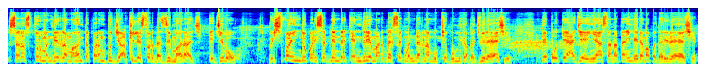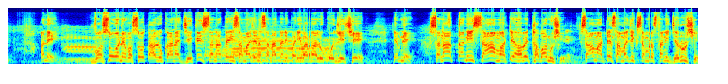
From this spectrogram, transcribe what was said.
સરસપુર મંદિરના મહંત પરમ પૂજ્ય અખિલેશ્વર દાસજી મહારાજ કે જેઓ વિશ્વ હિન્દુ પરિષદની અંદર કેન્દ્રીય માર્ગદર્શક મંડળના મુખ્ય ભૂમિકા ભજવી રહ્યા છે, તે પોતે આજે અહીંયા સનાતની મેળામાં પધારી રહ્યા છે. અને વસો અને વસો તાલુકાના જે કંઈ સનાતની સમાજ અને સનાતની પરિવારના લોકો જે છે, તેમને સનાતની શા માટે હવે થવાનું છે, શા માટે સામાજિક સમરસતાની જરૂર છે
